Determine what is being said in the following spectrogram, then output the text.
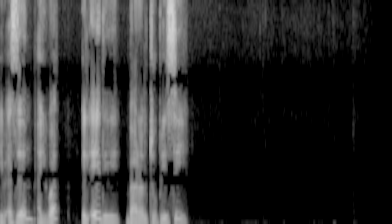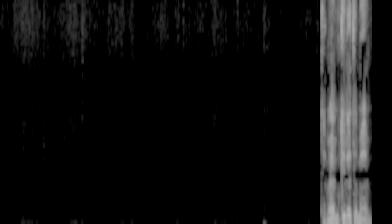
يبقى then أيوه ال A D parallel to B تمام كده تمام.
